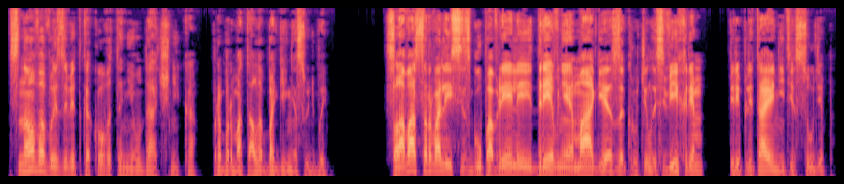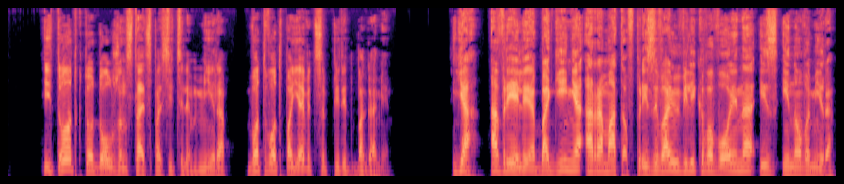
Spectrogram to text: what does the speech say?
«Снова вызовет какого-то неудачника», — пробормотала богиня судьбы. Слова сорвались из губ Аврелии, древняя магия закрутилась вихрем, переплетая нити судеб. И тот, кто должен стать спасителем мира, вот-вот появится перед богами. «Я, Аврелия, богиня ароматов, призываю великого воина из иного мира.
